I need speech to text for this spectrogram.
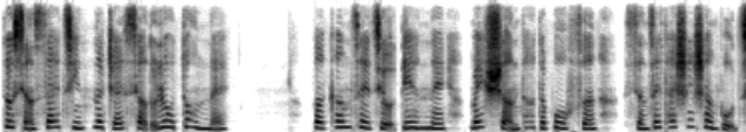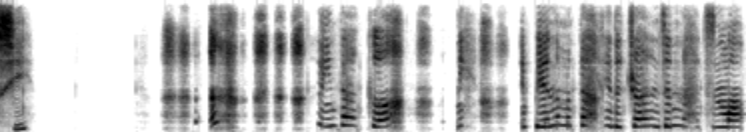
都想塞进那窄小的肉洞内，把刚在酒店内没爽到的部分想在他身上补齐。林大哥，你。你别那么大力的抓人家奶子嘛，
